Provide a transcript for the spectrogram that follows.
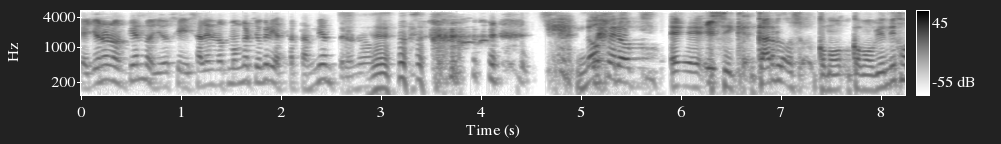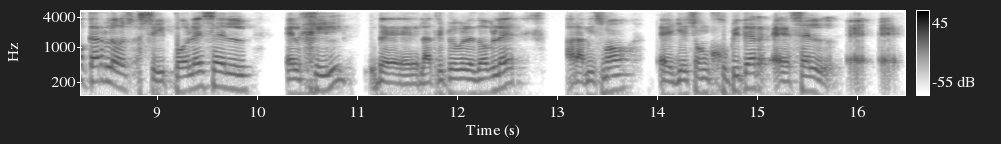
Que yo no lo entiendo. Yo, si salen los mongers, yo quería estar también, pero no. No, pero eh, sí, Carlos, como, como bien dijo Carlos, si Paul es el, el Gil de la WWE, ahora mismo eh, Jason Júpiter es el eh, eh,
